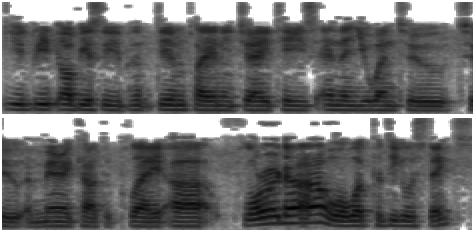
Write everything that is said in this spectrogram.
you be, obviously you didn't play any JTs, and then you went to to America to play. Uh, Florida or what particular states?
